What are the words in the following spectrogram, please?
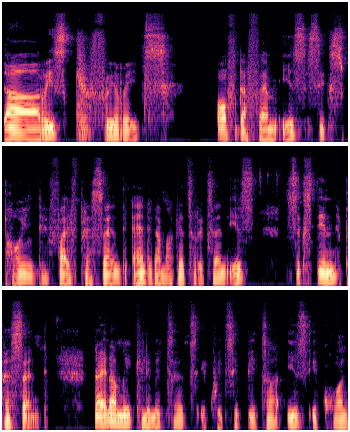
The risk-free rate of the firm is 6.5% and the market return is 16%. Dynamic Limited equity beta is equal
